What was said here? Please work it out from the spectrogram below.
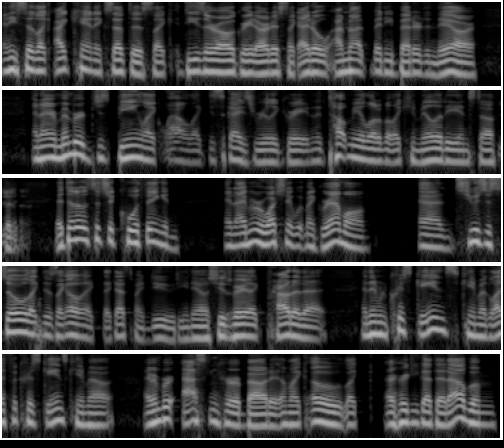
And he said like I can't accept this. Like these are all great artists. Like I don't I'm not any better than they are. And I remember just being like, wow, like this guy is really great. And it taught me a lot about like humility and stuff. But Yeah. I thought it was such a cool thing. And and I remember watching it with my grandma and she was just so like there's like, oh, like, like that's my dude, you know. She was very like proud of that. And then when Chris Gaines came out, Life of Chris Gaines came out, I remember asking her about it. I'm like, oh, like I heard you got that album.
